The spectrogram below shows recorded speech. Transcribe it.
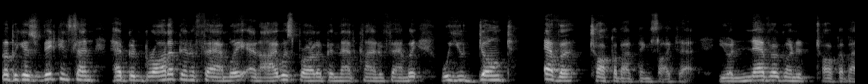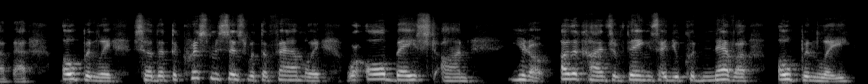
but because Wittgenstein had been brought up in a family, and I was brought up in that kind of family where you don't ever talk about things like that. You're never going to talk about that openly, so that the Christmases with the family were all based on, you know, other kinds of things, and you could never openly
